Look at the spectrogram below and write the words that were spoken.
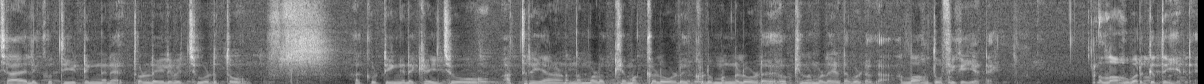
ചായയിൽ കുത്തിയിട്ട് ഇങ്ങനെ തൊള്ളയിൽ വെച്ച് കൊടുത്തു. ആ കുട്ടി ഇങ്ങനെ കഴിച്ചു. അത്രയാണ് നമ്മളൊക്കെ മക്കളോട് കുടുംബങ്ങളോട് ഒക്കെ നമ്മൾ ഇടപെടുക. അള്ളാഹു തോഫി ചെയ്യട്ടെ. അള്ളാഹു വർക്ക് ചെയ്യട്ടെ.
